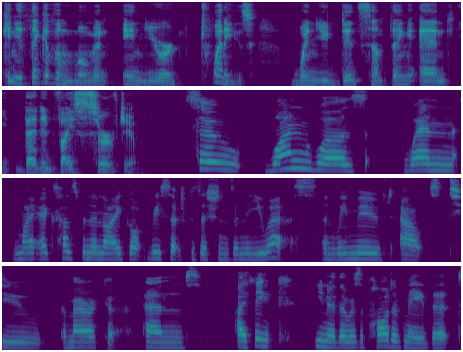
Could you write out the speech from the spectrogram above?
Can you think of a moment in your 20s when you did something and that advice served you? So, one was when my ex husband and I got research positions in the US and we moved out to America. And I think you know, there was a part of me that,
